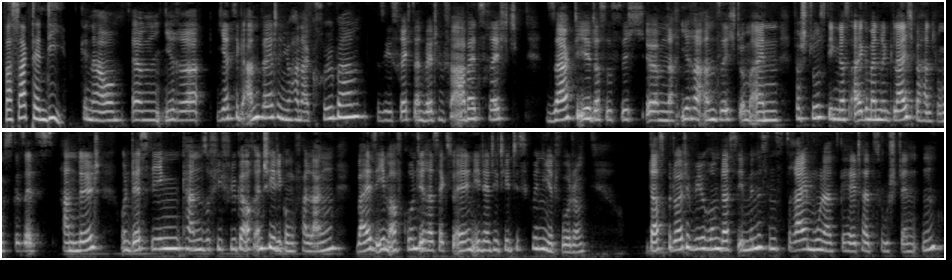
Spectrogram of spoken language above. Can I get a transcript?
Was sagt denn die? Genau. Ähm, ihre jetzige Anwältin Johanna Kröber, sie ist Rechtsanwältin für Arbeitsrecht, sagte ihr, dass es sich ähm, nach ihrer Ansicht um einen Verstoß gegen das allgemeine Gleichbehandlungsgesetz handelt und deswegen kann Sophie Flüger auch Entschädigung verlangen, weil sie eben aufgrund ihrer sexuellen Identität diskriminiert wurde. Das bedeutet wiederum, dass ihr mindestens drei Monatsgehälter zuständen.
